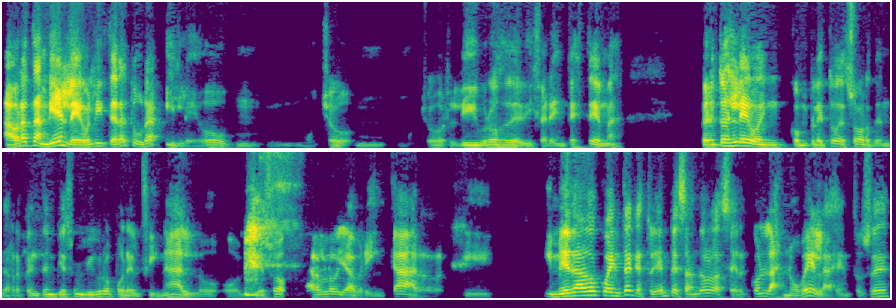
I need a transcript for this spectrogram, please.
ahora también leo literatura y leo mucho, muchos libros de diferentes temas, pero entonces leo en completo desorden. De repente empiezo un libro por el final o, o empiezo a hablarlo y a brincar. Y, y me he dado cuenta que estoy empezando a hacer con las novelas. Entonces,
